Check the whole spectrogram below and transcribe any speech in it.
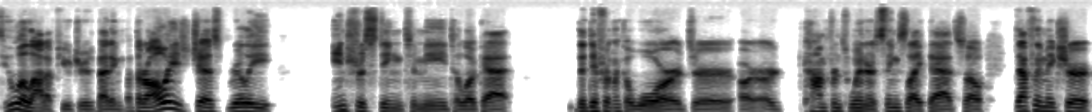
do a lot of futures betting, but they're always just really interesting to me to look at the different like awards or, or, or conference winners, things like that. So definitely make sure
